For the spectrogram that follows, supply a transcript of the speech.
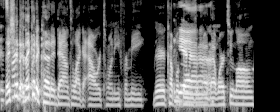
It's they should. They could have cut it down to like an hour twenty for me. There are a couple yeah. things in there that were too long.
